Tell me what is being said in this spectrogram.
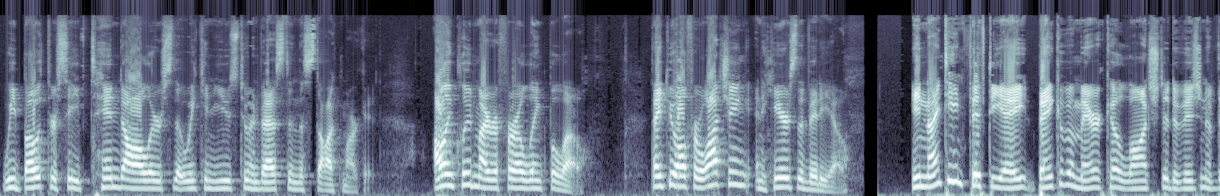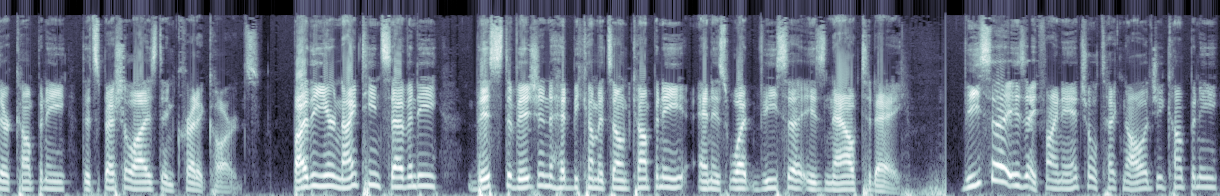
we both receive $10 that we can use to invest in the stock market. I'll include my referral link below. Thank you all for watching, and here's the video. In 1958, Bank of America launched a division of their company that specialized in credit cards. By the year 1970, this division had become its own company and is what Visa is now today. Visa is a financial technology company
